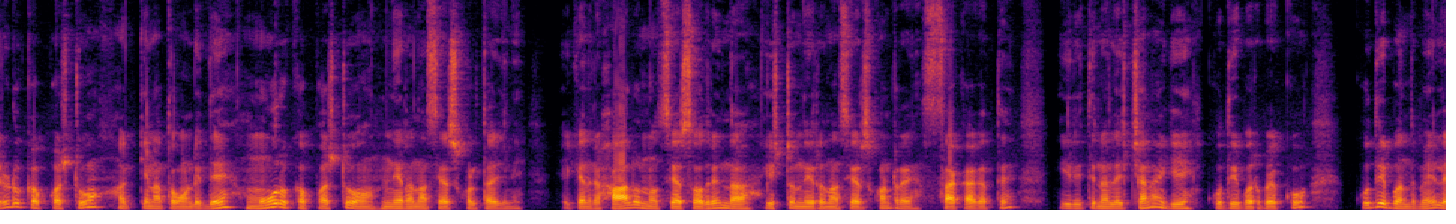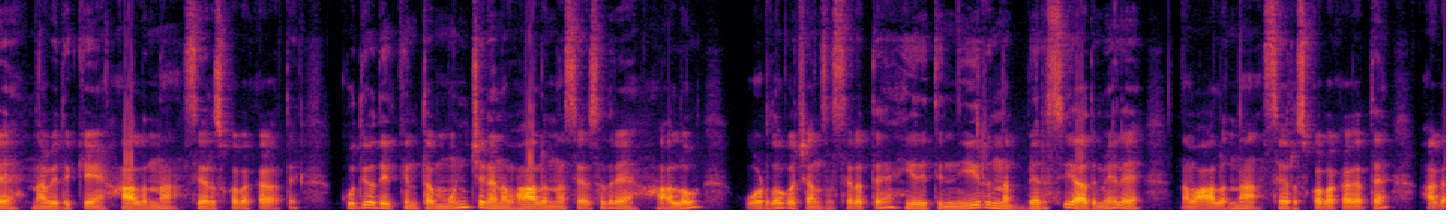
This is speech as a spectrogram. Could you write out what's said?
ಎರಡು ಕಪ್ಪಷ್ಟು ಅಕ್ಕಿನ ತೊಗೊಂಡಿದ್ದೆ. ಮೂರು ಕಪ್ಪಷ್ಟು ನೀರನ್ನು ಸೇರಿಸ್ಕೊಳ್ತಾ ಇದ್ದೀನಿ. ಏಕೆಂದರೆ ಹಾಲನ್ನು ಸೇರಿಸೋದ್ರಿಂದ ಇಷ್ಟು ನೀರನ್ನು ಸೇರಿಸ್ಕೊಂಡ್ರೆ ಸಾಕಾಗತ್ತೆ. ಈ ರೀತಿಯಲ್ಲಿ ಚೆನ್ನಾಗಿ ಕುದಿ ಬರಬೇಕು. ಕುದಿ ಬಂದ ಮೇಲೆ ನಾವು ಇದಕ್ಕೆ ಹಾಲನ್ನು ಸೇರಿಸ್ಕೋಬೇಕಾಗತ್ತೆ. ಕುದಿಯೋದಕ್ಕಿಂತ ಮುಂಚೆನೇ ನಾವು ಹಾಲನ್ನು ಸೇರಿಸಿದ್ರೆ ಹಾಲು ಒಡೆದೋಗೋ ಚಾನ್ಸಸ್ ಇರುತ್ತೆ. ಈ ರೀತಿ ನೀರನ್ನು ಬೆರೆಸಿ ಆದಮೇಲೆ ನಾವು ಹಾಲನ್ನು ಸೇರಿಸ್ಕೋಬೇಕಾಗತ್ತೆ. ಆಗ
